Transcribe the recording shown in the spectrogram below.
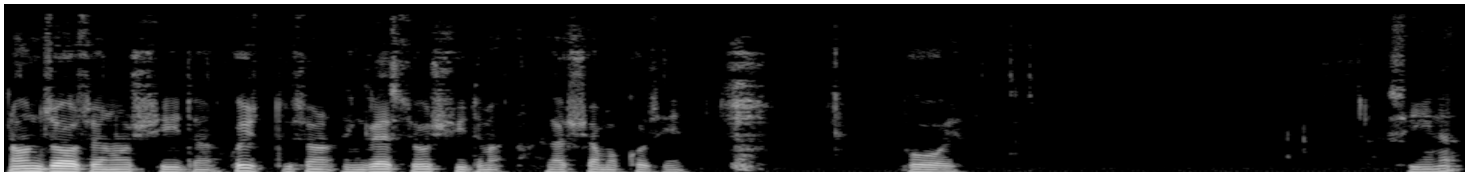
Non so se è un'uscita. Questi sono ingressi e uscite ma lasciamo così. Poi sine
